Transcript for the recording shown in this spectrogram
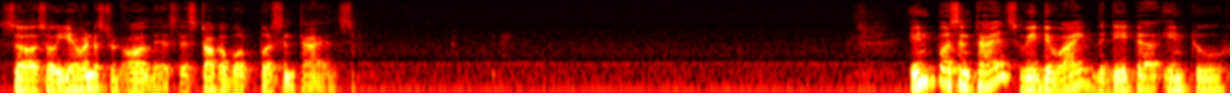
so, so you have understood all this. Let's talk about percentiles. In percentiles, we divide the data into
